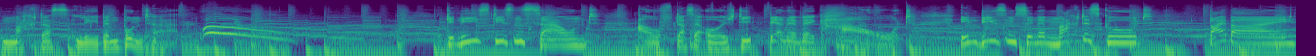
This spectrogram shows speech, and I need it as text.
macht das Leben bunter. Genießt diesen Sound, auf dass er euch die Birne weghaut. In diesem Sinne macht es gut. Bye bye.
